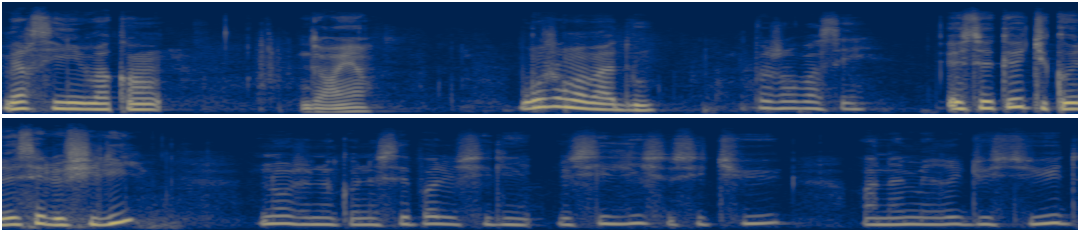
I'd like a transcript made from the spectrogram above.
Merci Macan. De rien. Bonjour Mamadou. Bonjour Bassi. Est-ce que tu connaissais le Chili? Non, je ne connaissais pas le Chili. Le Chili se situe en Amérique du Sud,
